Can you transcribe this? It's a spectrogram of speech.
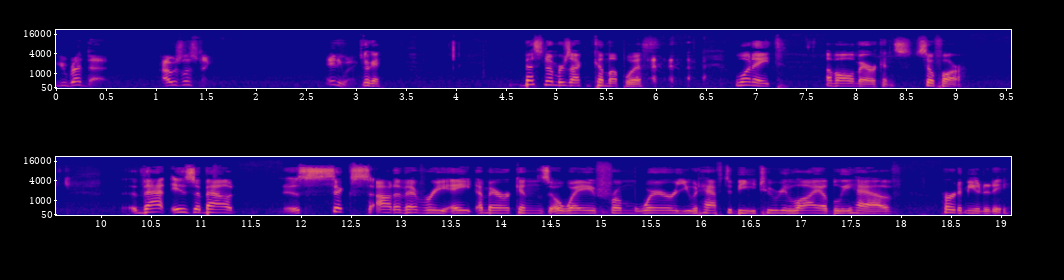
You read that. I was listening. Anyway, Okay. Best numbers I can come up with. One eighth of all Americans so far. That is about six out of every eight Americans away from where you would have to be to reliably have herd immunity.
